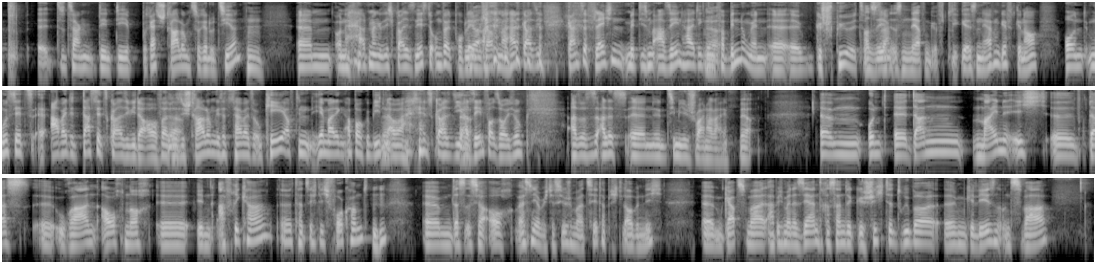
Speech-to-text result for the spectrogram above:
sozusagen die, die Reststrahlung zu reduzieren. Ähm, und dann hat man sich quasi das nächste Umweltproblem Ja. geschaffen. Man hat quasi ganze Flächen mit diesem arsenhaltigen Ja. Verbindungen äh, äh, gespült. Arsen sozusagen. ist ein Nervengift. ist ein Nervengift, genau. Und muss jetzt, äh, arbeitet das jetzt quasi wieder auf. Also Ja. die Strahlung ist jetzt teilweise okay auf den ehemaligen Abbaugebieten, aber jetzt quasi die Arsenverseuchung. Also es ist alles äh, eine ziemliche Schweinerei. Ja. Ähm, und äh, dann meine ich, äh, dass äh, Uran auch noch äh, in Afrika äh, tatsächlich vorkommt. Ähm, das ist ja auch, weiß nicht, ob ich das hier schon mal erzählt habe, ich glaube nicht. Ähm, Gab es mal, habe ich mal eine sehr interessante Geschichte drüber ähm, gelesen und zwar,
